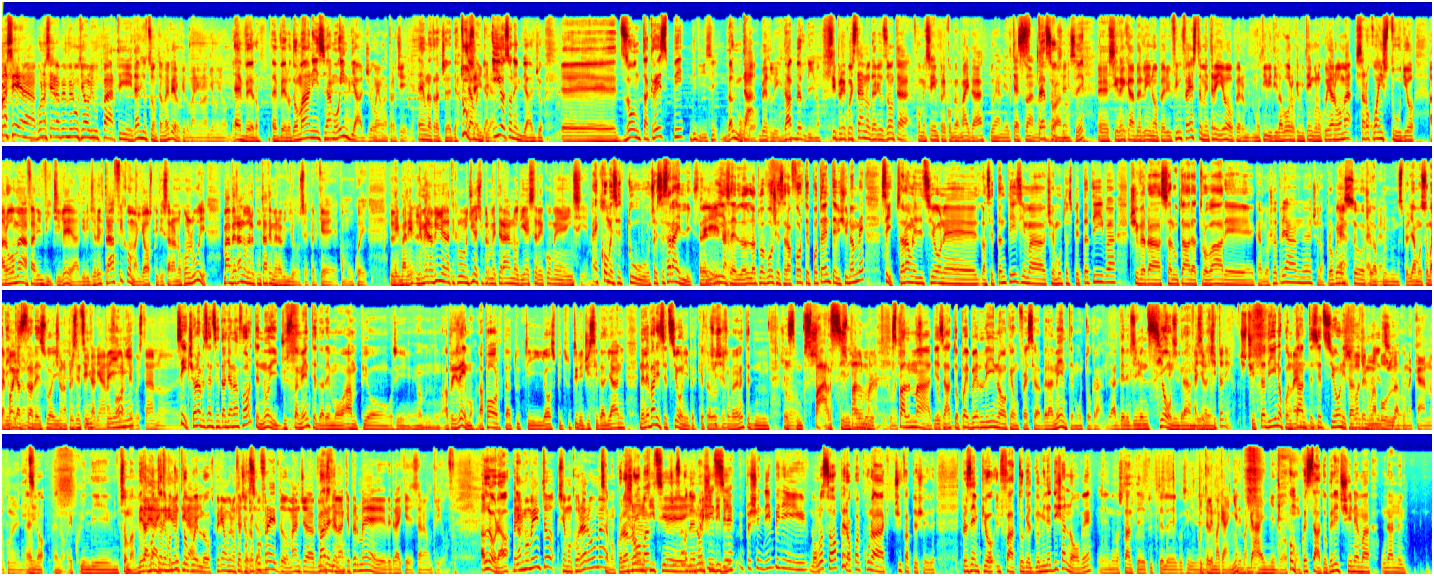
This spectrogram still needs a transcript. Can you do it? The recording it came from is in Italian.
Buonasera, buonasera, benvenuti a Hollywood Party. Dario Zonta, ma è vero che domani non andiamo in onda? È vero, è vero. Domani siamo Eh, in eh, viaggio. Ma è una tragedia. È una tragedia. Tu Siamo sei in via- viaggio. Io sono in viaggio. Eh, Zonta Crespi divisi dal muro. Da Berlino. Da Berlino. Sì, perché quest'anno Dario Zonta, come sempre, come ormai da due anni, è il terzo anno. Terzo eh, anno, sì. eh, si reca a Berlino per il Film Fest, mentre io, per motivi di lavoro che mi tengono qui a Roma, sarò qua in studio a Roma a fare il vigile, a dirigere il traffico, ma gli ospiti saranno con lui, ma verranno delle puntate meravigliose, perché comunque le, le meraviglie della tecnologia ci permetteranno di essere come insieme. È come se tu, cioè se sarai lì, sarai Sì, lì, sarò. se la, la tua voce sarà forte e potente vicino a me. Sì, sarà un'edizione, la settantesima, c'è molta aspettativa, ci verrà a salutare, a trovare Carlo Ciatrian, ce l'ha promesso, Bene, ce bene, l'ha- bene. mm, speriamo insomma E di incastrare una- i suoi C'è una presenza italiana impegni. forte quest'anno. eh. Sì, c'è una presenza italiana forte noi giustamente daremo ampio, così, um, apriremo la porta a tutti gli ospiti, tutti i registi italiani nelle varie sezioni perché tra l'altro sì. sono veramente mm, Sono eh, sparsi, diciamo spalmati, si spalmati, esatto. Poi Berlino che è un festival veramente molto grande, ha delle dimensioni sì, sì, grandi. un festival eh, cittadino. c- cittadino con Non tante un- sezioni, si tante svolge in una bolla come Cannes, come Venezia. Eh no, eh no, e quindi insomma vi Dai, dai, racconteremo ti tutto. Quello. Speriamo che non faccia possiamo. troppo freddo, mangia würstel no. anche per me e vedrai che sarà un trionfo. Allora, Per il momento siamo ancora a Roma. siamo ancora a Ci sono Roma. notizie Ci sono delle imprescindibili. notizie imprescindibili, non lo so, però qualcuna ci fa piacere. Per esempio, il fatto che il 2019, eh, nonostante tutte le così Tutte le magagne. le magagne, insomma, comunque è stato per il cinema un anno in-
